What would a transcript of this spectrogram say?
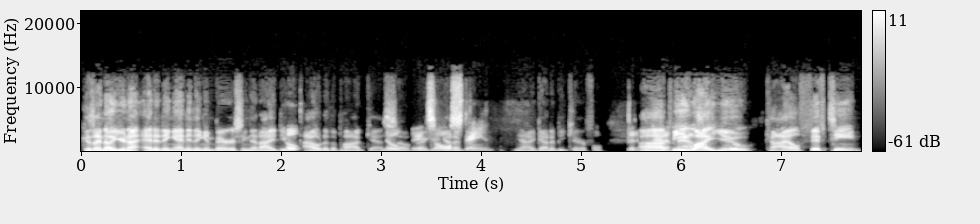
because I know you're not editing anything embarrassing that I do Nope. out of the podcast. Nope, so I it's all gotta, staying. yeah, I got to be careful. Uh. BYU, Kyle, 15.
